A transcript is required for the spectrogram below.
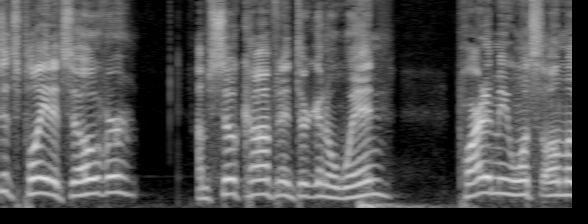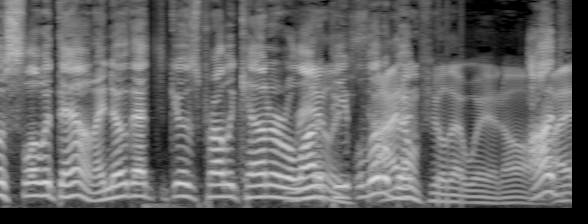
it's played, it's over. I'm so confident they're going to win. Part of me wants to almost slow it down. I know that goes probably counter to a lot of people. A little I bit. I don't feel that way at all. I've-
